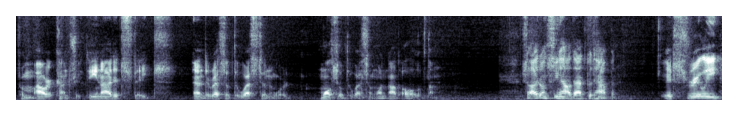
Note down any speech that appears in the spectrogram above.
from our country, the United States, and the rest of the Western world, most of the Western world, not all of them. So I don't see how that could happen. It's really,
